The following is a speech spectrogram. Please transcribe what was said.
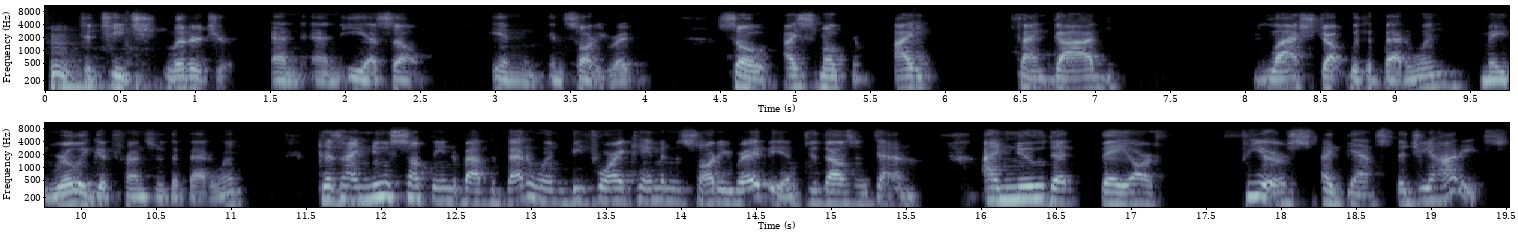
Hmm. to teach literature and and ESL in in Saudi Arabia. So I smoked them. I thank God lashed up with a Bedouin, made really good friends with the Bedouin because I knew something about the Bedouin before I came into Saudi Arabia in 2010. I knew that they are fierce against the jihadis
